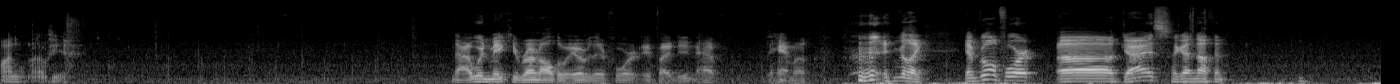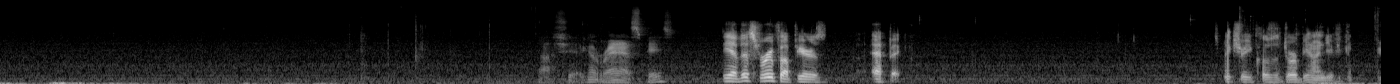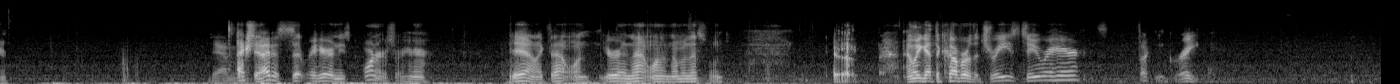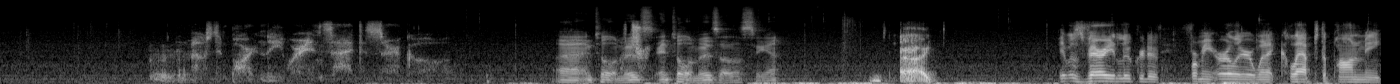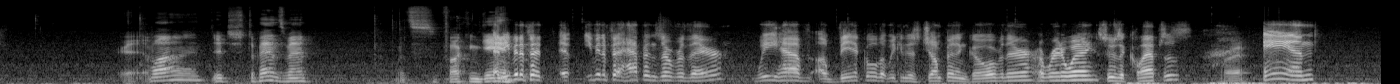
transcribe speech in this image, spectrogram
I don't know if you. Nah, I wouldn't make you run all the way over there for it if I didn't have the ammo. You'd be like, yeah, I'm going for it. Uh, guys, I got nothing. Ah, shit, I got ran out of space. Yeah, this roof up here is epic. Just make sure you close the door behind you if you come here. Yeah, I'm, Actually, I just sit right here in these corners right here. Yeah, like that one. You're in that one, and I'm in this one. And we got the cover of the trees too right here. It's fucking great. Most importantly, we're inside the circle. uh, until it moves, until it moves on us again. It was very lucrative for me earlier when it collapsed upon me. Well, it, it just depends, man. It's a fucking game. And even if it, it even if it happens over there, we have a vehicle that we can just jump in and go over there uh, right away as soon as it collapses. right. And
